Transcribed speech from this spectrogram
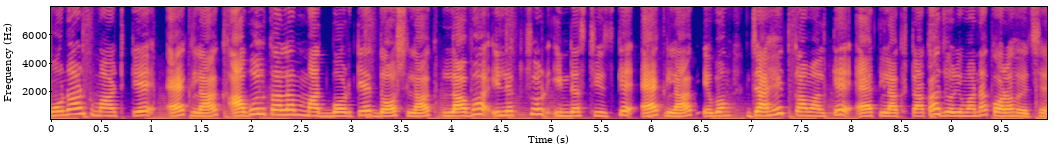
মোনার্ক মার্টকে এক লাখ, আবুল কালাম মাতবরকে দশ লাখ, লাভা ইলেকট্রোর ইন্ডাস্ট্রিজকে এক লাখ এবং জাহেদ কামালকে এক লাখ টাকা জরিমানা করা হয়েছে।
